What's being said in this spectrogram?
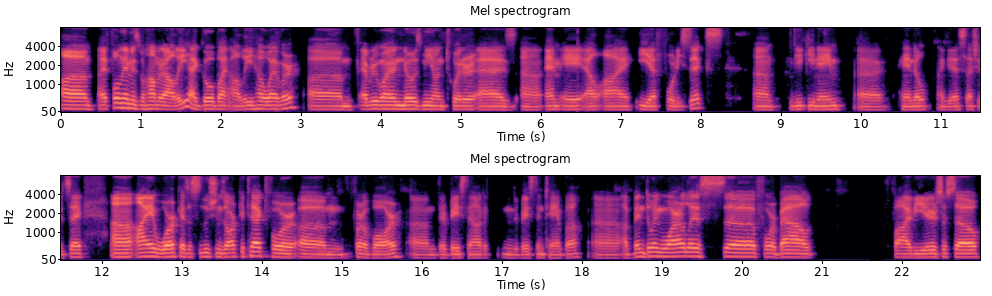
Um, my full name is Muhammad Ali. I go by Ali, however. Um, everyone knows me on Twitter as uh, M A L I E F 46. Um, geeky name, uh, handle, I guess I should say. Uh, I work as a solutions architect for um, for Avar. Um, they're based out of, they're based in Tampa. Uh, I've been doing wireless uh, for about five years or so.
